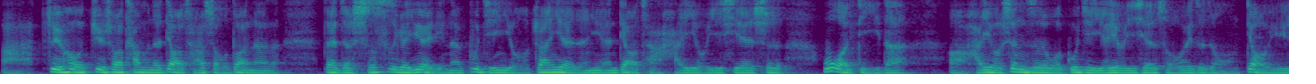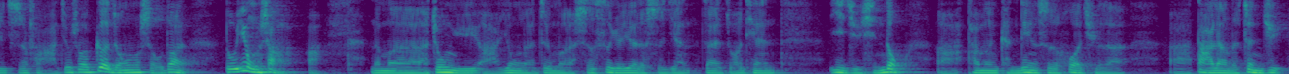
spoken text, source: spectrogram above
啊，最后据说他们的调查手段呢，在这十四个月里呢，不仅有专业人员调查，还有一些是卧底的啊，还有甚至我估计也有一些所谓这种钓鱼执法，就说各种手段都用上了啊。那么终于啊，用了这么十四个月的时间，在昨天一举行动啊，他们肯定是获取了啊大量的证据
